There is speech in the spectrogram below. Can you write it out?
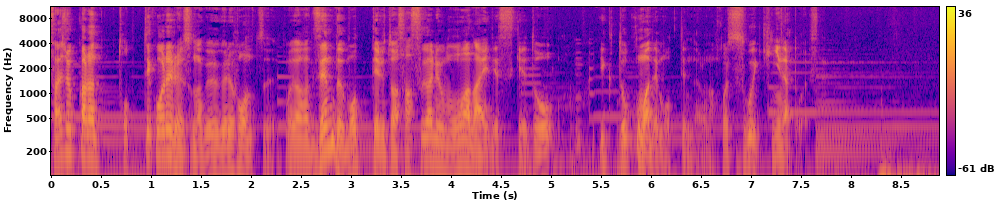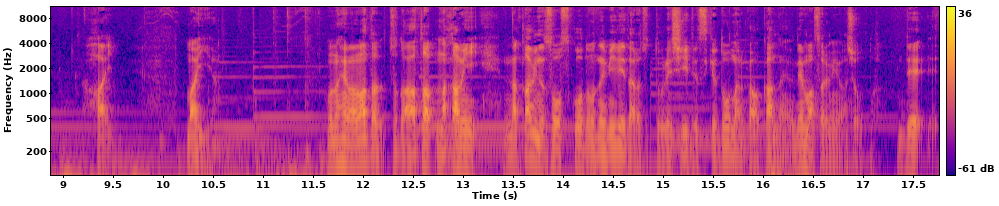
最初から取ってこれるその Google Fonts、これなんか全部持ってるとはさすがに思わないですけど、どこまで持ってるんだろうな。これすごい気になるところですね。はい。まあいいや。この辺はまたちょっと中身、中身のソースコードを、ね、見れたらちょっと嬉しいですけど、どうなるかわかんないので、まあそれ見ましょうと。で、え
